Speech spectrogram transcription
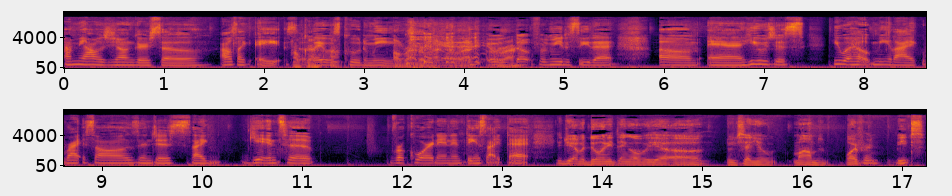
I mean, I was younger, so I was like eight, so Okay. they was cool to me. All right, all right, all right. it was right. dope for me to see that. Um, and he was just he would help me like write songs and just like get into recording and things like that. Did you ever do anything over your? uh You said your mom's boyfriend beats.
